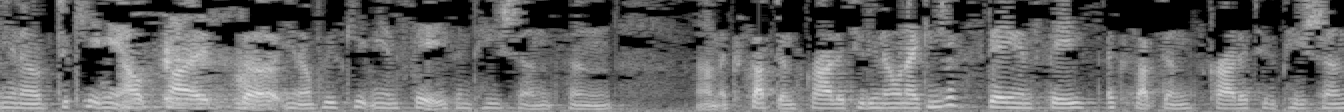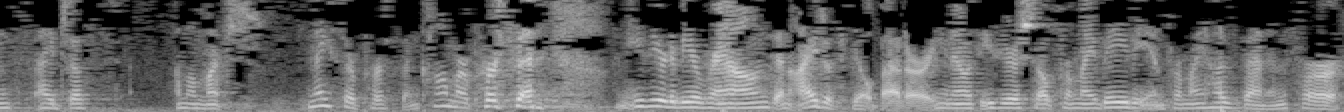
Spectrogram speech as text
you know, to keep me outside the, you know, please keep me in faith and patience and um, acceptance, gratitude, you know, and I can just stay in faith, acceptance, gratitude, patience. I just, I'm a much nicer person, calmer person. I'm easier to be around and I just feel better. You know, it's easier to show up for my baby and for my husband and for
